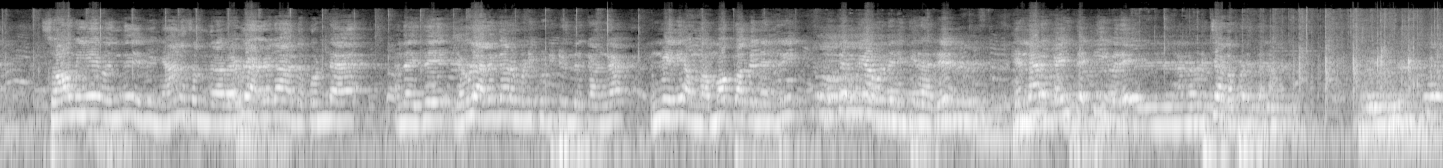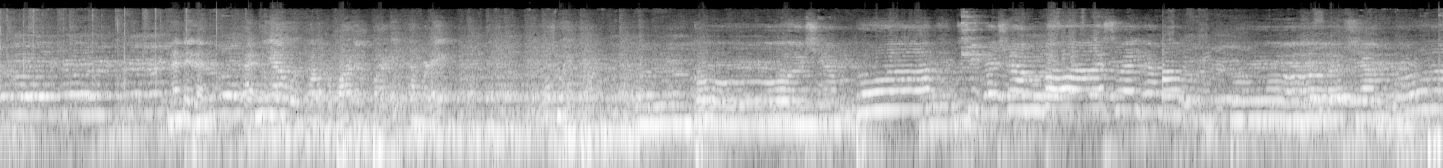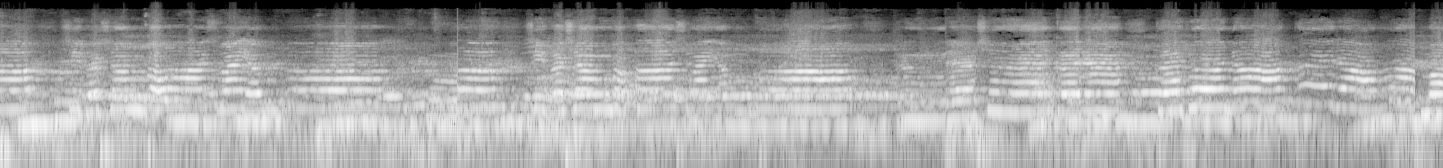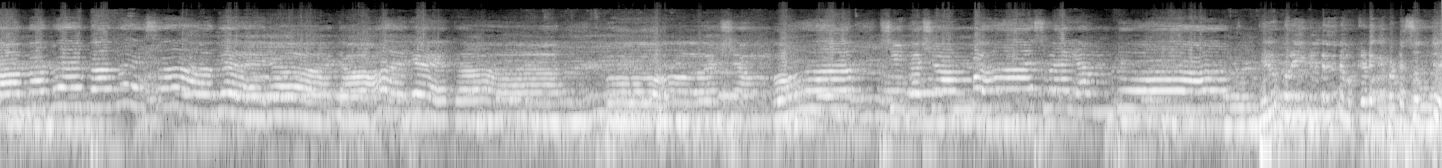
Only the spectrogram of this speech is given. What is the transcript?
சுவாமியே வந்து இது ஞான சமுதிரம் எவ்வளோ அழகாக அந்த கொண்டை அந்த இது எவ்வளோ அலங்காரம் பண்ணி கூட்டிகிட்டு வந்திருக்காங்க உண்மையிலேயே அவங்க அம்மா அப்பாவுக்கு நன்றி முதன்மையாக வந்து நிற்கிறாரு எல்லாரும் தட்டி இவரை நம்ம உற்சாகப்படுத்தலாம் நன்றி நன்றி தனியாக ஒரு நமக்கு பாடல் பாடி நம்மளை ஊக்குவிப்பார் ஓ சம்போ சிவ சம்போ शम्भो शिव शम्भो स्वयं शिव शम्भो स्वयं शङ्कर करुणाकर मम भव सागरा तारका ओ शम्भो கிடைக்கப்பட்ட சொத்து.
